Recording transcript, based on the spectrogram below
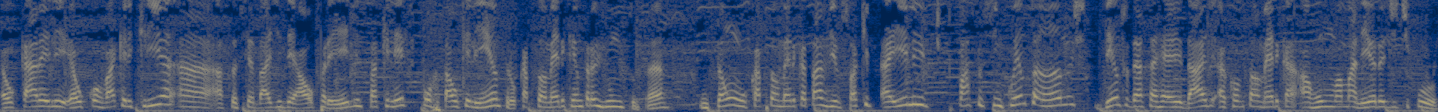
é o cara, ele, é o Korvac, ele cria a, a sociedade ideal pra ele, só que nesse portal que ele entra, o Capitão América entra junto, né? Então o Capitão América tá vivo. Só que aí ele tipo, passa 50 anos dentro dessa realidade, a Capitão América arruma uma maneira de, tipo,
